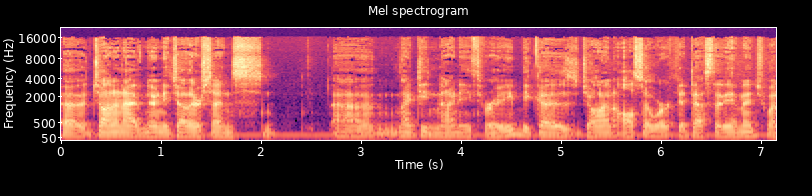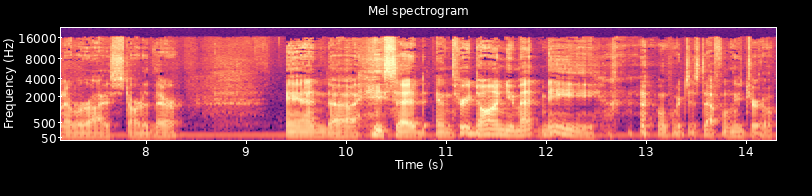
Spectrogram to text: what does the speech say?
uh, John and I have known each other since uh, 1993 because John also worked at Destiny Image whenever I started there. And uh, he said, and through Don, you met me, which is definitely true.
